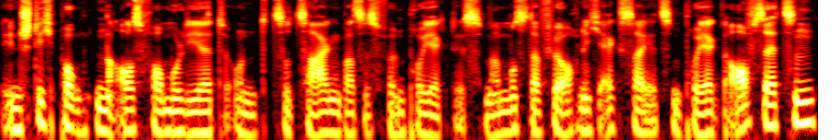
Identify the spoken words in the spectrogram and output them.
in Stichpunkten ausformuliert und zu zeigen, was es für ein Projekt ist. Man muss dafür auch nicht extra jetzt ein Projekt aufsetzen,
